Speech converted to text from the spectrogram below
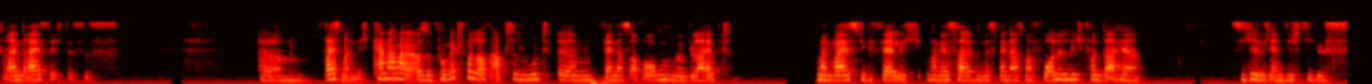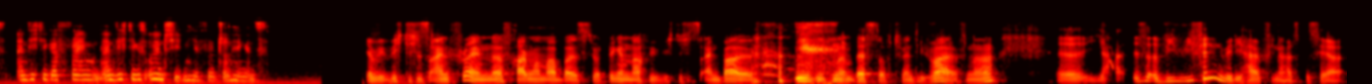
33? Das ist, ähm, weiß man nicht. Kann aber, also vom Matchverlauf absolut, ähm, wenn das auf Augenhöhe bleibt. Man weiß, wie gefährlich Ronnie Sullivan ist, wenn er erstmal vorne liegt. Von daher sicherlich ein wichtiges, ein wichtiger Frame und ein wichtiges Unentschieden hier für John Higgins. Ja, wie wichtig ist ein Frame? Ne? Fragen wir mal bei Stuart Bingham nach, wie wichtig ist ein Ball in einem Best of 25? Ne? Äh, ja, ist, wie, wie finden wir die Halbfinals bisher?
